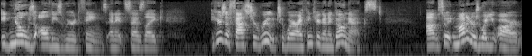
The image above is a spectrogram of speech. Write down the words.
it knows all these weird things and it says like here's a faster route to where I think you're going to go next. Um, so it monitors where you are.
